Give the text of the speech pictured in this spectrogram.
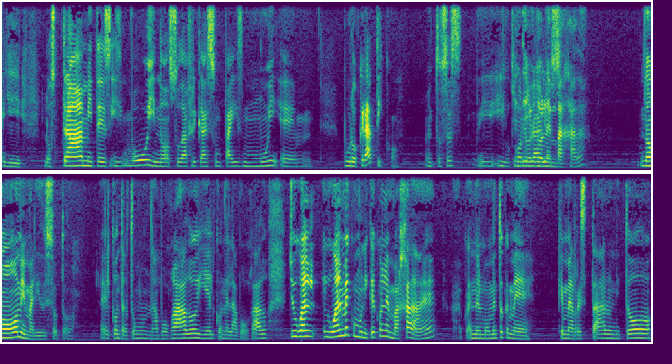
Y los trámites, y uy, no, Sudáfrica es un país muy em, burocrático. Entonces, y, ¿Quién con te ayudó la embajada? No, mi marido hizo todo. Él contrató un abogado y él con el abogado. Yo igual, igual me comuniqué con la embajada, ¿eh? En el momento que me, que me arrestaron y todo.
